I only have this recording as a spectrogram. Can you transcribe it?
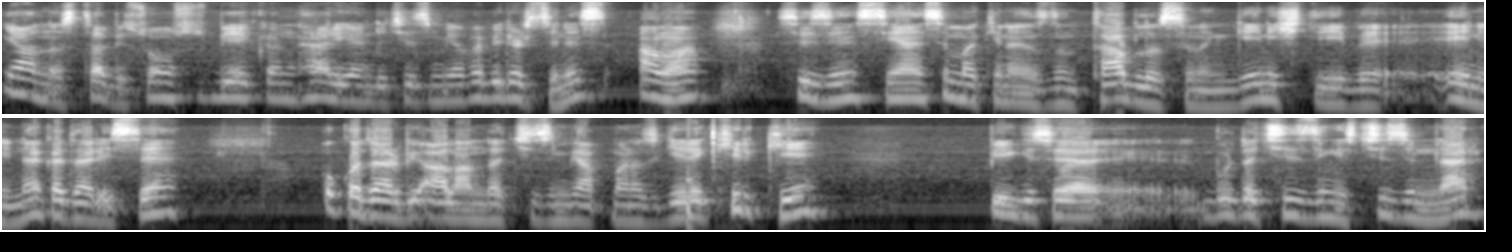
Yalnız tabi sonsuz bir ekranın her yerinde çizim yapabilirsiniz. Ama sizin CNC makinenizin tablasının genişliği ve eni ne kadar ise o kadar bir alanda çizim yapmanız gerekir ki bilgisayar burada çizdiğiniz çizimler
